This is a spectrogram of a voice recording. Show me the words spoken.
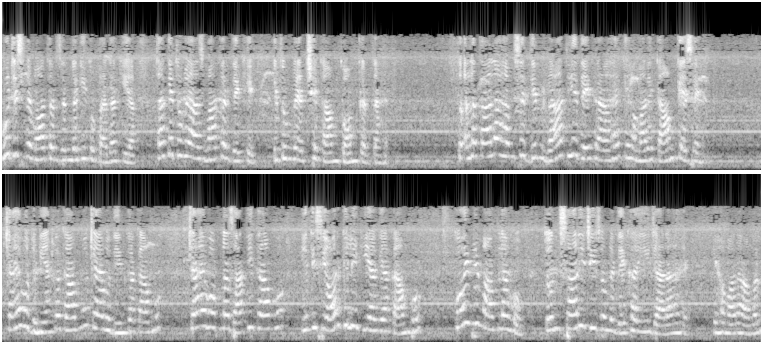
وہ جس نے موت اور زندگی کو پیدا کیا تاکہ تمہیں آزما کر دیکھے کہ تم میں اچھے کام کون کرتا ہے۔ تو اللہ تعالیٰ ہم سے دن رات یہ دیکھ رہا ہے کہ ہمارے کام کیسے ہیں۔ چاہے وہ دنیا کا کام ہو، چاہے وہ دین کا کام ہو چاہے وہ اپنا ذاتی کام ہو یا کسی اور کے لیے کیا گیا کام ہو، کوئی بھی معاملہ ہو، تو ان ساری چیزوں میں دیکھا ہی جا رہا ہے کہ ہمارا عمل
